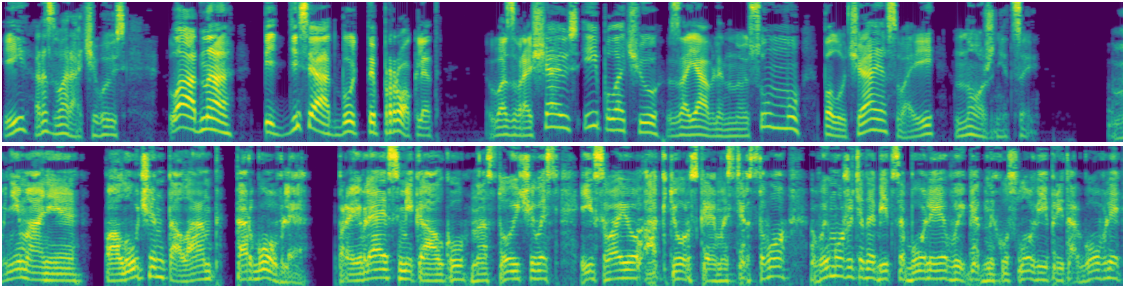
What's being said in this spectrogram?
и разворачиваюсь. «Ладно, пятьдесят, будь ты проклят!» Возвращаюсь и плачу заявленную сумму, получая свои ножницы. Внимание! Получен талант торговля. Проявляя смекалку, настойчивость и свое актерское мастерство, вы можете добиться более выгодных условий при торговле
